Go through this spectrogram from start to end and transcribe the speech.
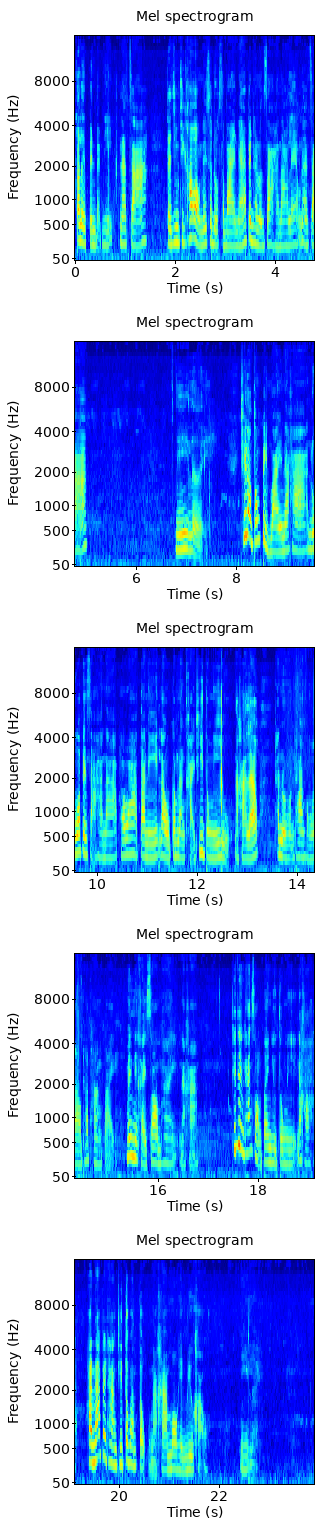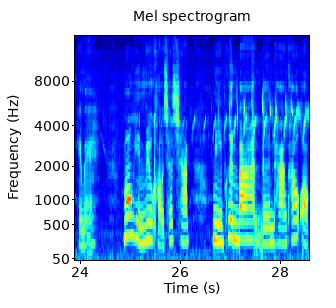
ก็เลยเป็นแบบนี้นะจ๊ะแต่จริงๆเข้าออกได้สะดวกสบายนะ เป็นถนนสาธารณะแล้วนะจ๊ะนี่เลย ที่เราต้องปิดไว้นะคะ รู้ว่าเป็นสาธารณะเพราะว่าตอนนี้เรากำลังขายที่ตรงนี้อยู่นะคะ แล้วถนนหนทางของเราถ้าพังไป ไม่มีใครซ่อมให้นะคะ ที่ดินทั้งสองแปลงอยู่ตรงนี้นะคะ หันหน้าไปทางทิศตะวันตกนะคะ มองเห็นวิวเขา นี่เลย เห็นไหมมองเห็นวิวเขาชัดๆ มีเพื่อนบ้านเดินทางเข้าออก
